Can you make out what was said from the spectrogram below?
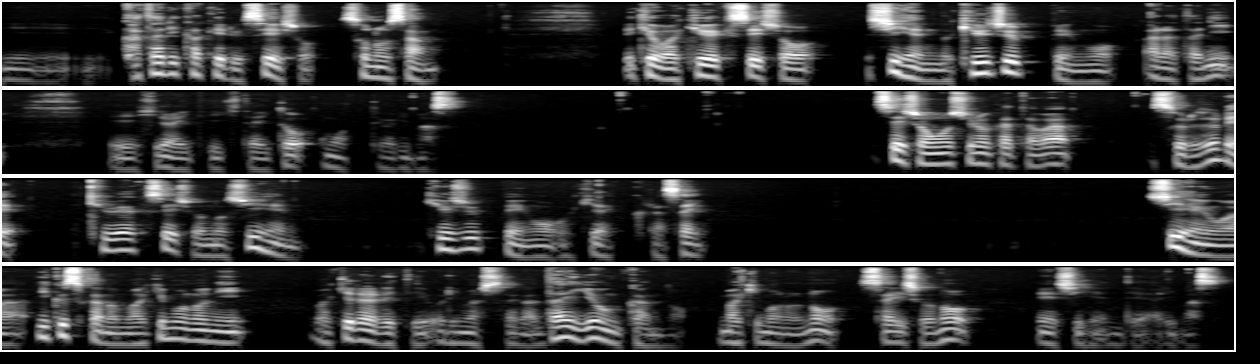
えー、語りかける聖書その3。今日は旧約聖書詩篇の90編を新たに、えー、開いていきたいと思っております。聖書をお持ちの方はそれぞれ旧約聖書の詩篇90編をお開きください。詩篇はいくつかの巻物に分けられておりましたが、第4巻の巻物の最初の詩篇であります。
